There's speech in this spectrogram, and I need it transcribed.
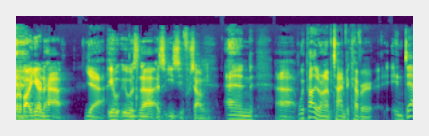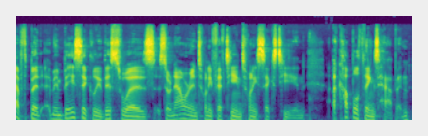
What about a year and a half? Yeah. It, it, was not as easy for Xiaomi. And uh, we probably don't have time to cover in depth, but I mean, basically, this was so now we're in 2015, 2016 a couple things happen.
